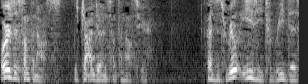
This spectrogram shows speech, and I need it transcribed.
Or is it something else? Is John doing something else here? Because it's real easy to read this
